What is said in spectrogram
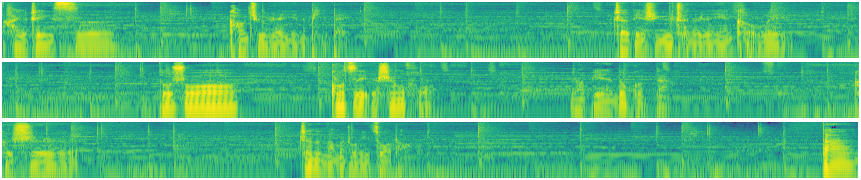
还有这一丝抗拒人言的疲惫。这便是愚蠢的人言可畏。都说过自己的生活，让别人都滚蛋。可是，真的那么容易做到吗？但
